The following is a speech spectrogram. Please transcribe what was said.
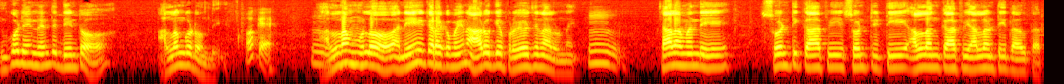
ఇంకోటి ఏంటంటే దీంట్లో అల్లం కూడా ఉంది. ఓకే. అల్లంలో అనేక రకమైన ఆరోగ్య ప్రయోజనాలు ఉన్నాయి. చాలామంది సొంటి కాఫీ సొంటి టీ అల్లం కాఫీ అల్లం టీ తాగుతారు.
